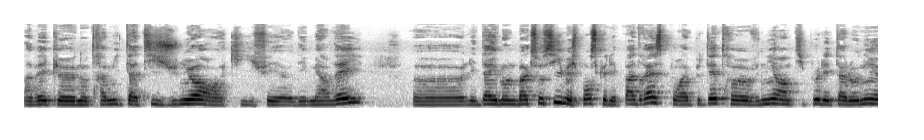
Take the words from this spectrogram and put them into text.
avec euh, notre ami Tatis Junior qui fait des merveilles. les Diamondbacks aussi, mais je pense que les Padres pourraient peut-être venir un petit peu les talonner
